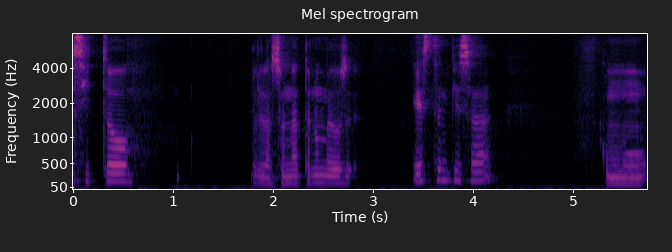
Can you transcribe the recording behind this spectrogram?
Pedacito de la sonata número 2. Esta empieza como,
